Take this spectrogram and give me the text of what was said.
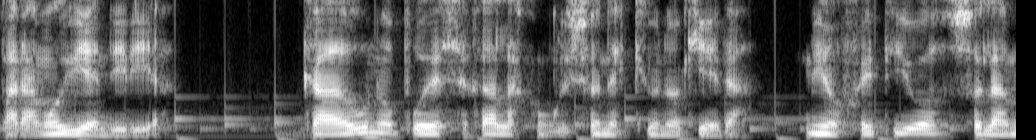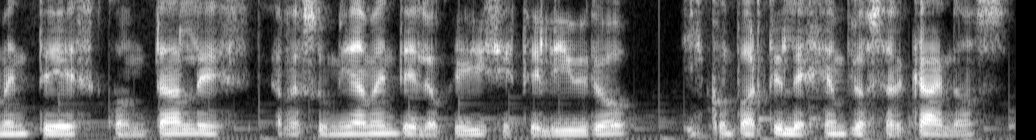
para muy bien diría. Cada uno puede sacar las conclusiones que uno quiera. Mi objetivo solamente es contarles resumidamente lo que dice este libro y compartirle ejemplos cercanos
